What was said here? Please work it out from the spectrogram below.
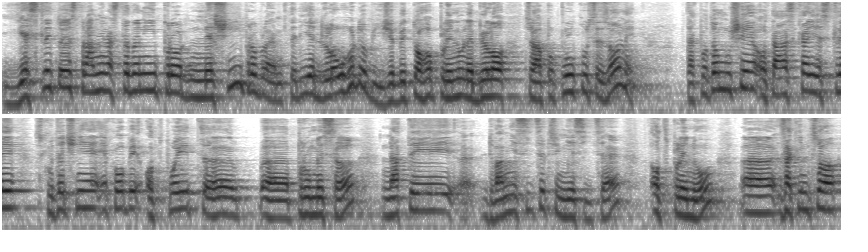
Jestli to je správně nastavený pro dnešní problém, který je dlouhodobý, že by toho plynu nebylo třeba po půlku sezóny, tak potom už je otázka, jestli skutečně jakoby odpojit e, e, průmysl na ty dva měsíce, tři měsíce od plynu, zatímco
